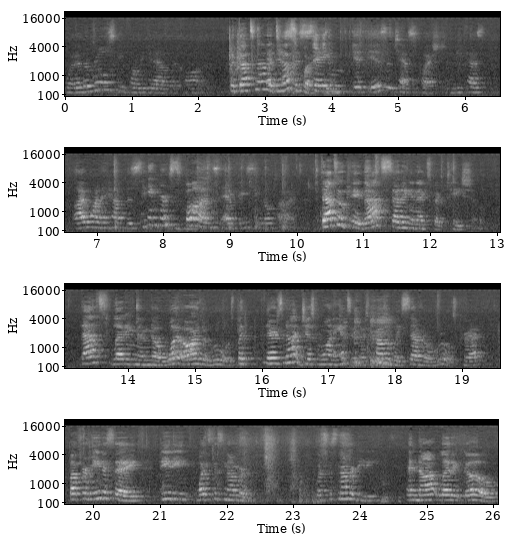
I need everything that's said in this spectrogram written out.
what are the rules before we get out of the car? But that's not a And it's test the question. same- It is a test question, because I want to have the same response every single time. That's okay, that's setting an expectation. That's letting them know what are the rules. But there's not just one answer, there's probably several rules, correct? But for me to say, Dee Dee, what's this number? What's this number, Dee Dee? And not let it go,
